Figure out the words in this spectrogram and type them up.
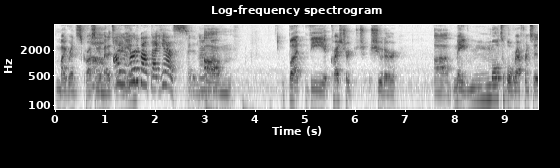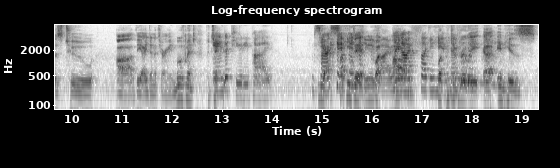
migrants crossing the Mediterranean. I heard about that. Yes. I did not. Um, but the Christchurch shooter uh, made multiple references to uh, the identitarian movement. and Partic- a PewDiePie. I'm sorry. yes, he did. But I um, I know. I fucking hate but him. particularly uh, in his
